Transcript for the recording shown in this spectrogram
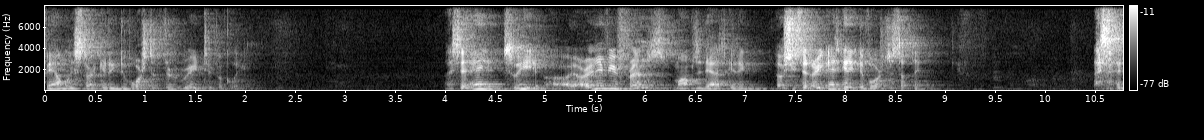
Families start getting divorced in third grade typically. I said, Hey, sweetie, are, are any of your friends, moms and dads, getting. Oh, she said, Are you guys getting divorced or something? I said,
